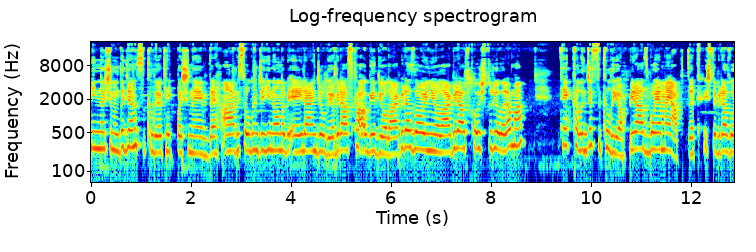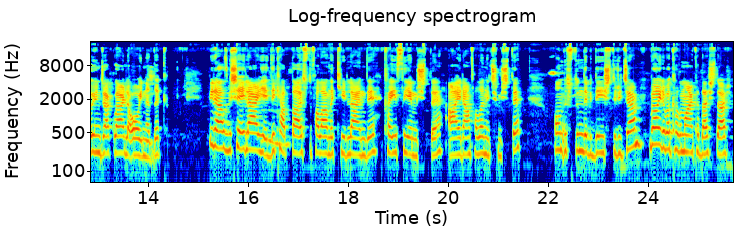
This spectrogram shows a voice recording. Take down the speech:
Minnoşumun da canı sıkılıyor tek başına evde. Abisi olunca yine ona bir eğlence oluyor. Biraz kavga ediyorlar, biraz oynuyorlar, biraz koşturuyorlar ama tek kalınca sıkılıyor. Biraz boyama yaptık. İşte biraz oyuncaklarla oynadık. Biraz bir şeyler yedik. Hatta üstü falan da kirlendi. Kayısı yemişti. Ayran falan içmişti. Onun üstünü de bir değiştireceğim. Böyle bakalım arkadaşlar.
